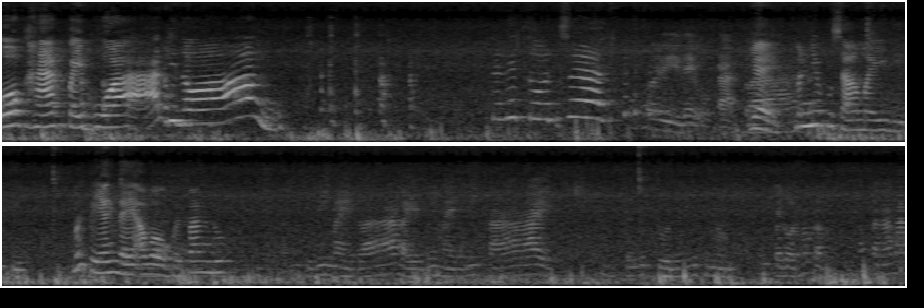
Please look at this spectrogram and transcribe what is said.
โอกหักไปบวชพี่น้องจะเล็ดตัวแซ่บเฮ้ยได้โอกาสตัวใหญ่มันมีผู้สาวใหม่อีดีติมันเป็นยังไงเอาเว้าข่อยฟังดูสิมีใหม่ตัวไปมีใหม่ก็มีไปจะเล็ดตัวนี้พี่น้องไปโดนเฮากับเฮากันทำไม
